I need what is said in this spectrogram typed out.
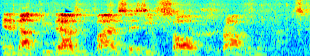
in about 2005, said he solved the problem with Thompson.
